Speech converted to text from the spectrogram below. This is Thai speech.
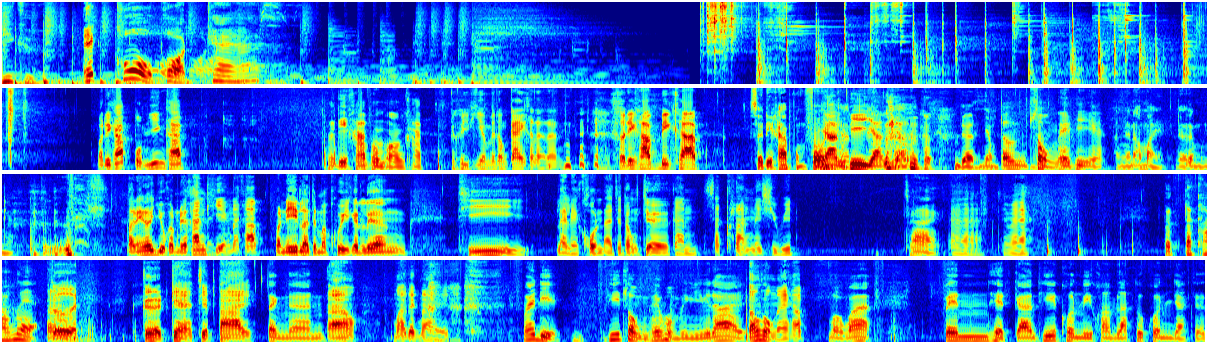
นี่คือ Echo Podcast สวัสดีครับ ผมยิ่งครับ สวัสดีครับ ผมอองครับเฮ้ยพี่ยังไม่ต้องใกล้ขนาดนั้น สวัสดีครับบิ๊กครับ สวัสดีครับ ผมโฟนยังครับพี่ยังยังเดี๋ยวยังต้องส่งให้พี่ไงเอางั้นเอาใหม่ แล้วแต่มึงนะ ตอนนี้เราอยู่กับเนื้อข้างเคียงนะครับ วันนี้เราจะมาคุยกันเรื่องที่หลาย ๆ คนอาจจะต้องเจอกันสักครั้งในชีวิต ใช่ อ่าใช่ไหมแต่แต่ครั้งแหละออเกิด เกิดแก่เจ็บตาย แต่งงานอ้าว มาจากไหน ไม่ดิพี่ส่งให้ผมอย่างนี้ไม่ได้ ต้องส่งไงครับ บอกว่าเป็นเหตุการณ์ที่คนมีความรักทุกคนอยากจะ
